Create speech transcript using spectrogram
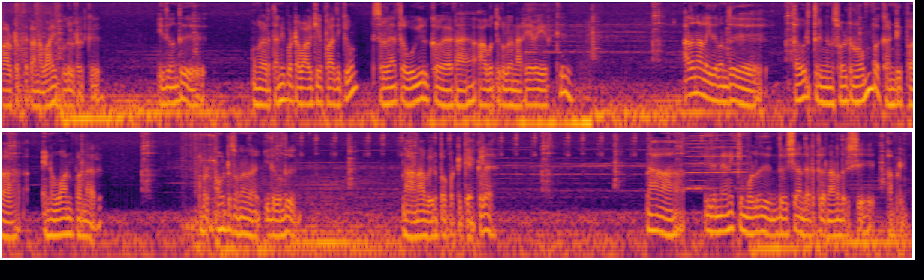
வாழ்கிறதுக்கான வாய்ப்புகள் இருக்குது இது வந்து உங்களோட தனிப்பட்ட வாழ்க்கையை பாதிக்கும். சில நேரத்தில் உயிருக்கான ஆபத்துகளும் நிறையவே இருக்குது அதனால் இதை வந்து தவிர்த்துருங்கன்னு சொல்லிட்டு ரொம்ப கண்டிப்பாக என்னை வார்ன் பண்ணார். அப்புறம் அவர்கிட்ட சொன்னேன் இது வந்து நானாக விருப்பப்பட்டு கேட்கல. நான் இதை நினைக்கும் பொழுது இந்த விஷயம் அந்த இடத்துல நடந்துருச்சு அப்படின்னு.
